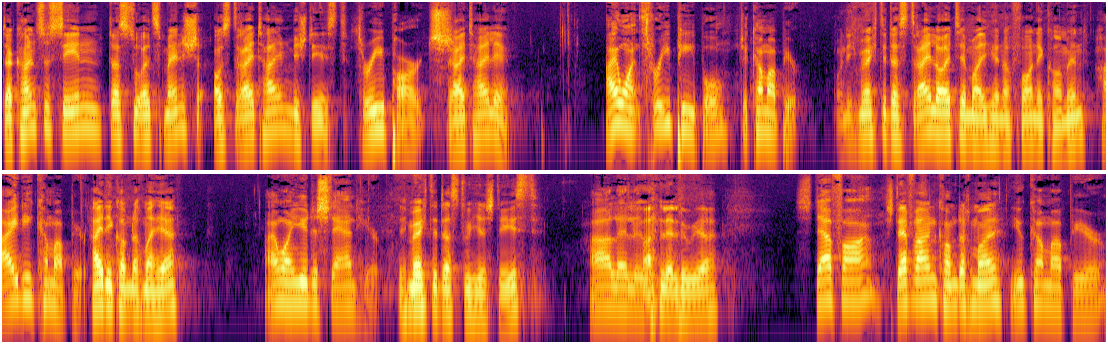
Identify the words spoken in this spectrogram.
da kannst du sehen, dass du als Mensch aus drei Teilen bestehst. Three parts. Drei Teile. I want three people to come up here. Und ich möchte, dass drei Leute mal hier nach vorne kommen. Heidi, come up here. Heidi, komm doch mal her. I want you to stand here. Ich möchte, dass du hier stehst. Hallelujah. Halleluja. Stefan, Stefan, komm doch mal. you come up here.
